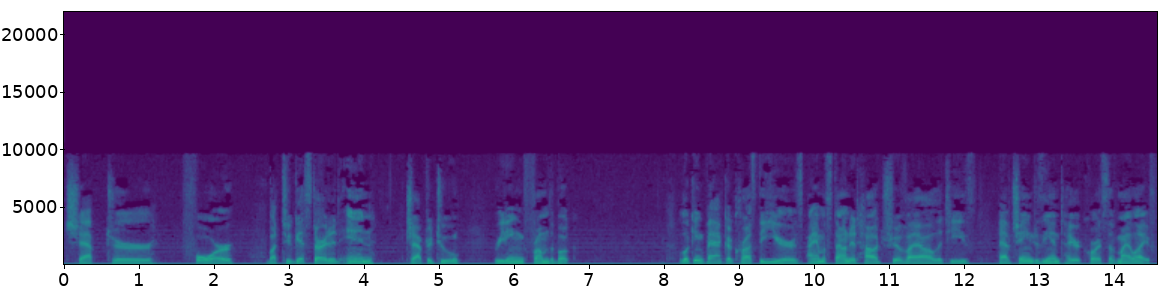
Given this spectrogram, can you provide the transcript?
chapter 4. But to get started in chapter 2, reading from the book. Looking back across the years, I am astounded how trivialities have changed the entire course of my life.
